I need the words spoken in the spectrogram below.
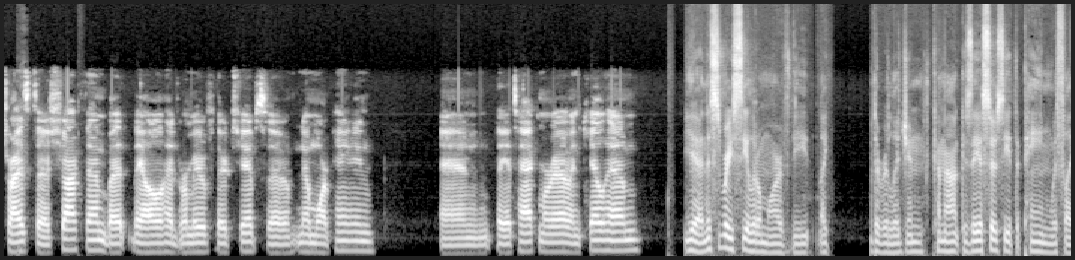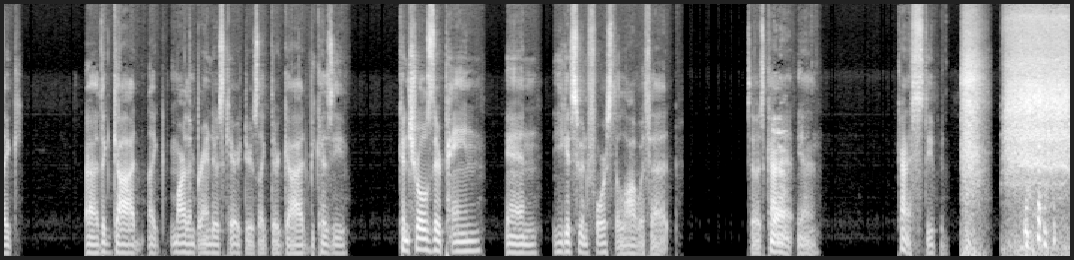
tries to shock them, but they all had removed their chips, so no more pain and they attack Moreau and kill him. Yeah, and this is where you see a little more of the like the religion come out because they associate the pain with like uh, the god, like Marlon Brando's characters, like their god because he controls their pain and he gets to enforce the law with that. So it's kind of yeah, kind of stupid.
